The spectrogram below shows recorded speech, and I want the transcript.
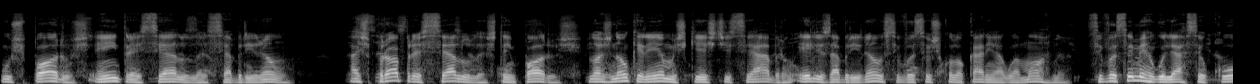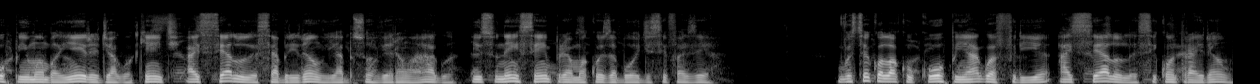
Os poros entre as células se abrirão. As próprias células têm poros. Nós não queremos que estes se abram. Eles abrirão se você os colocar em água morna. Se você mergulhar seu corpo em uma banheira de água quente, as células se abrirão e absorverão a água. Isso nem sempre é uma coisa boa de se fazer. Você coloca o corpo em água fria, as células se contrairão,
